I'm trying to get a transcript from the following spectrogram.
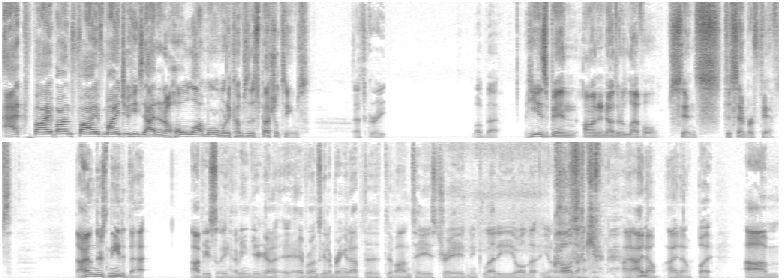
at five on five. Mind you, he's added a whole lot more when it comes to the special teams. That's great. Love that. He has been on another level since December 5th. Islanders needed that. Obviously, I mean, you're gonna everyone's gonna bring it up the Devon Toews trade, Nick Leddy, all that, you know, all that. I, I know, I know, but um,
